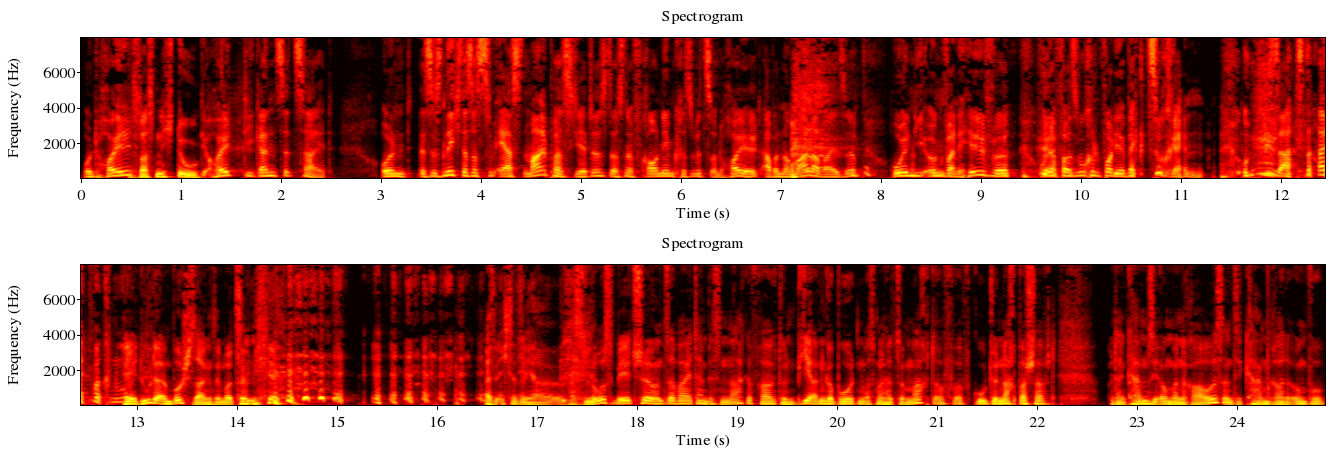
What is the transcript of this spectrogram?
Und heult Das warst nicht du. die heult die ganze Zeit. Und es ist nicht, dass das zum ersten Mal passiert ist, dass eine Frau neben Chris sitzt und heult, aber normalerweise holen die irgendwann Hilfe oder versuchen vor dir wegzurennen. Und die saß da einfach nur. Hey, du da im Busch, sagen sie immer zu mir. Also ich dachte so, ja, was los, Mädchen und so weiter, ein bisschen nachgefragt und Bier angeboten, was man halt so macht auf, auf gute Nachbarschaft. Und dann kamen sie irgendwann raus und sie kamen gerade irgendwo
